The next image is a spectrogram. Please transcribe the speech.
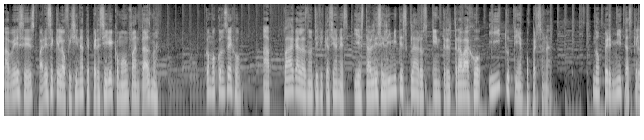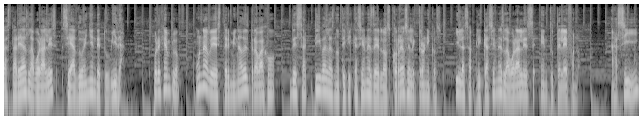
A veces parece que la oficina te persigue como un fantasma. Como consejo, apaga las notificaciones y establece límites claros entre el trabajo y tu tiempo personal. No permitas que las tareas laborales se adueñen de tu vida. Por ejemplo, una vez terminado el trabajo, desactiva las notificaciones de los correos electrónicos y las aplicaciones laborales en tu teléfono. Así,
